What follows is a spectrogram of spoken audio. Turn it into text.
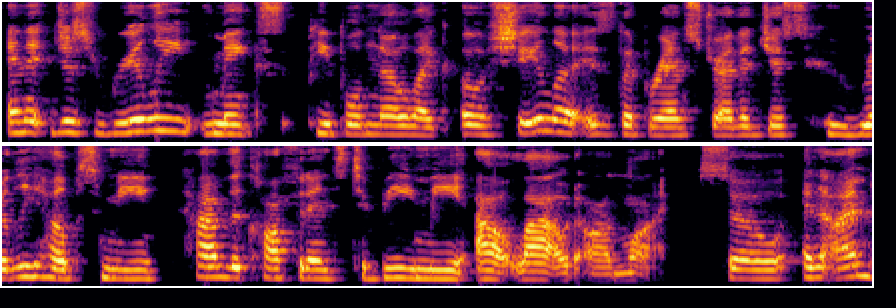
And it just really makes people know like, oh, Chayla is the brand strategist who really helps me have the confidence to be me out loud online. So, and I'm,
